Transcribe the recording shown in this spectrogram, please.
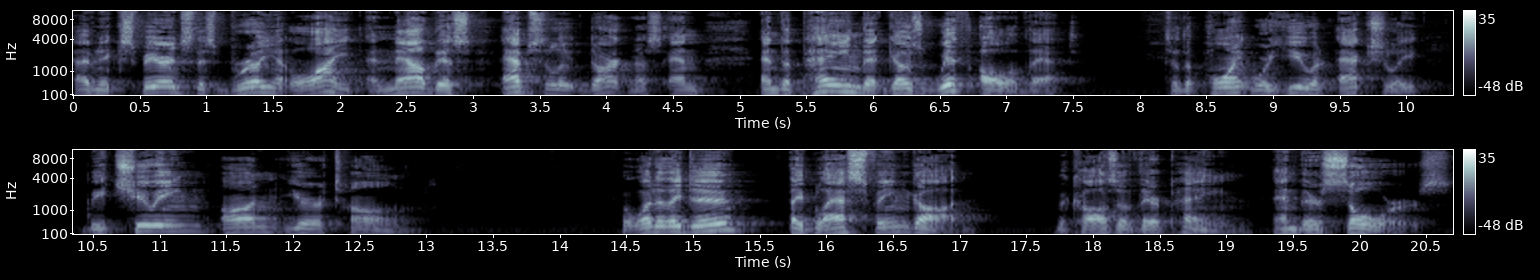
having experienced this brilliant light and now this absolute darkness and, and the pain that goes with all of that to the point where you would actually be chewing on your tongue. But what do they do? They blaspheme God because of their pain and their sores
